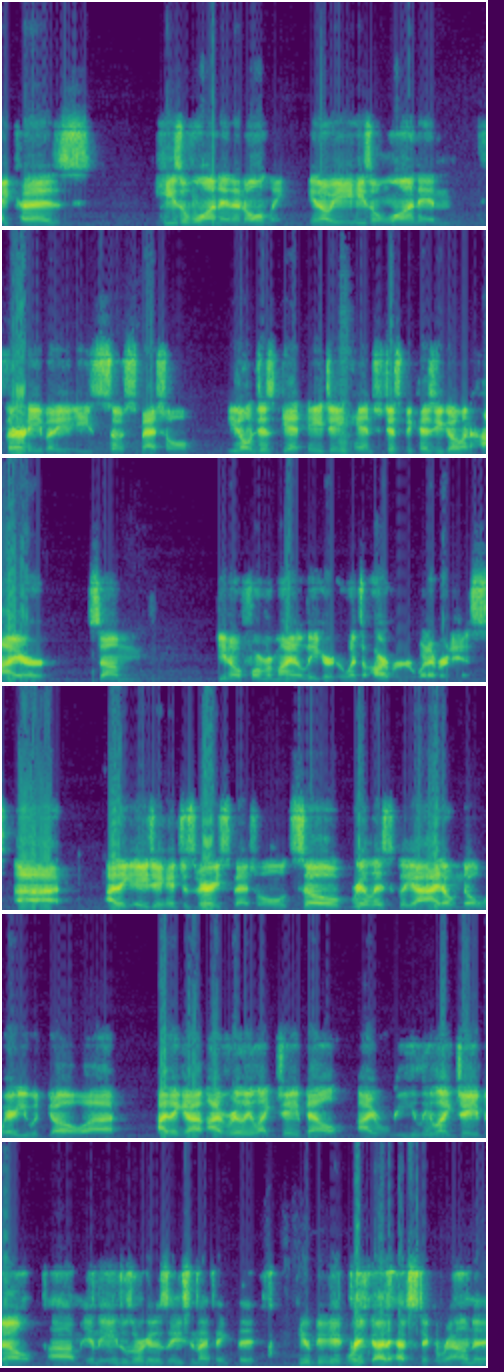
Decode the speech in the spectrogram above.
because he's a one and an only. You know, he, he's a one in 30, but he, he's so special you don't just get AJ Hinch just because you go and hire some, you know, former minor leaguer who went to Harvard whatever it is. Uh, I think AJ Hinch is very special. So realistically, I don't know where you would go. Uh, I think I, I, really like Jay Bell. I really like Jay Bell um, in the Angels organization. I think that he would be a great guy to have stick around and,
